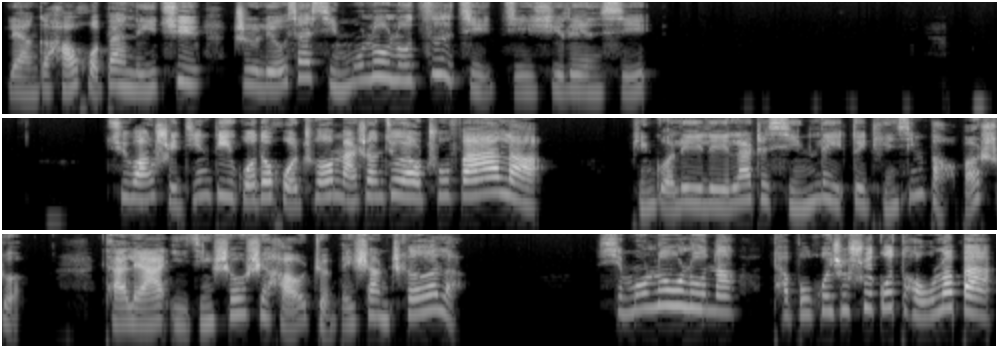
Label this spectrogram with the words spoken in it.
两个好伙伴离去，只留下醒目露露自己继续练习。去往水晶帝国的火车马上就要出发了。苹果丽丽拉着行李对甜心宝宝说：“他俩已经收拾好，准备上车了。”醒目露露呢？她不会是睡过头了吧？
